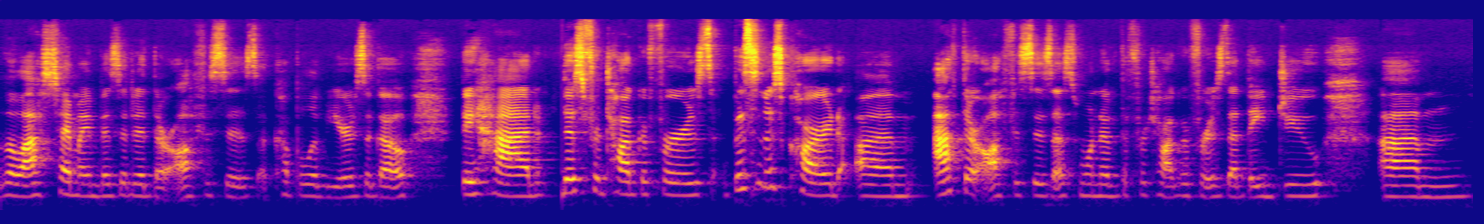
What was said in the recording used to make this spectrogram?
the last time I visited their offices a couple of years ago, they had this photographer's business card um, at their offices as one of the photographers that they do um,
